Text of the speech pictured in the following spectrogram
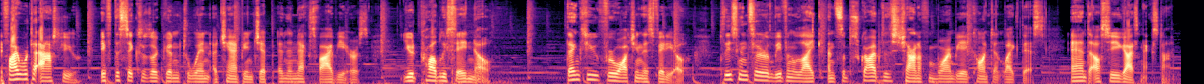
if I were to ask you if the Sixers are going to win a championship in the next 5 years, you'd probably say no. Thanks you for watching this video. Please consider leaving a like and subscribe to this channel for more NBA content like this, and I'll see you guys next time.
